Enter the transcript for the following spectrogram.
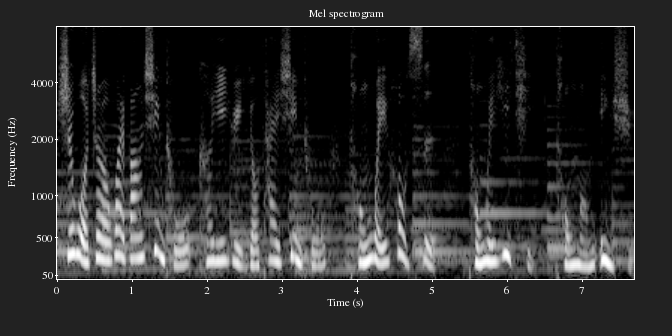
使我这外邦信徒可以与犹太信徒同为后嗣，同为一体，同盟应许。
